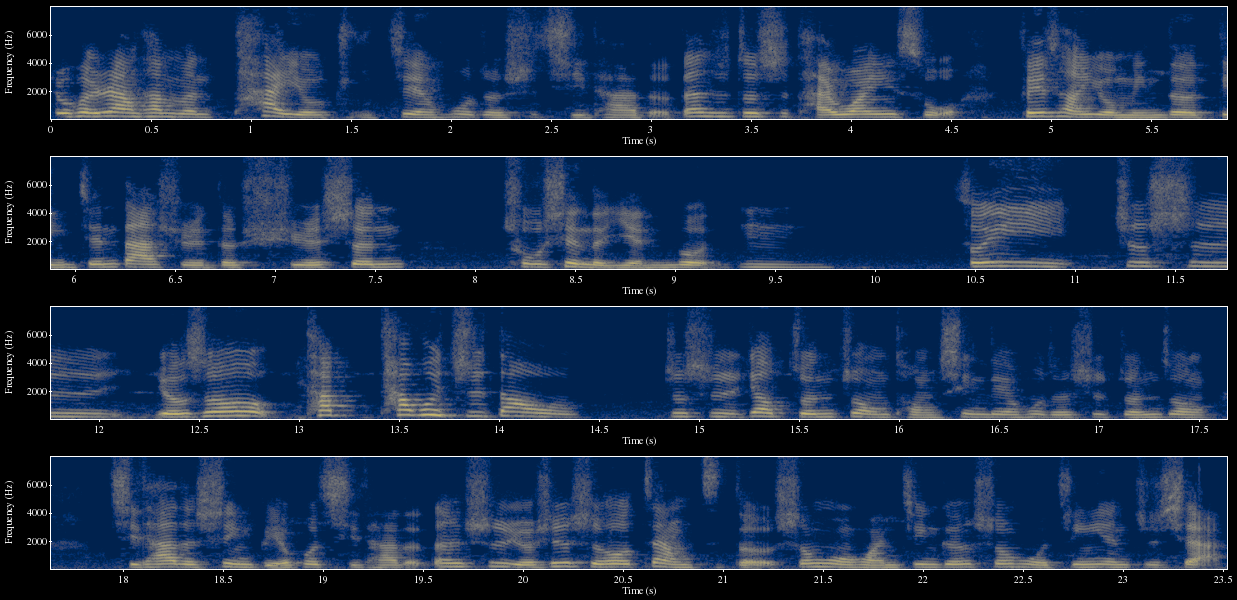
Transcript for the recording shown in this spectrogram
就会让他们太有主见，或者是其他的。但是这是台湾一所非常有名的顶尖大学的学生出现的言论。嗯，所以就是有时候他他会知道，就是要尊重同性恋，或者是尊重其他的性别或其他的。但是有些时候这样子的生活环境跟生活经验之下，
